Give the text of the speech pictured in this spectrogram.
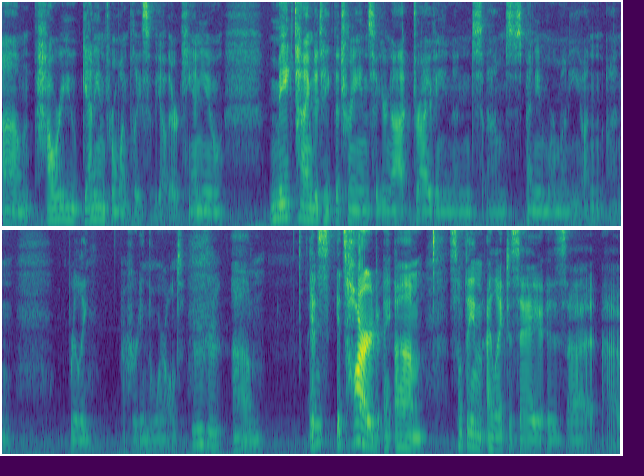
um, how are you getting from one place to the other can you make time to take the train so you're not driving and um, spending more money on on really hurting the world. Um, it's it's hard. I- Um, something I like to say is uh, uh,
